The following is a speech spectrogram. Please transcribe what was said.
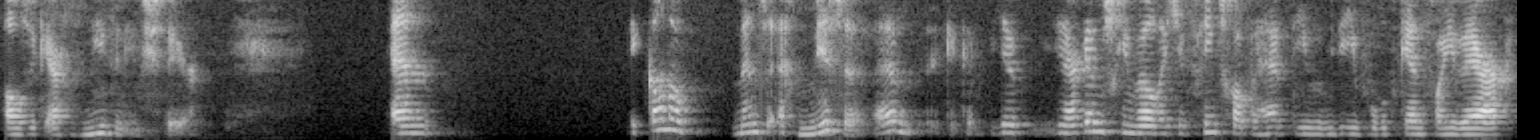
als ik ergens niet in investeer. En ik kan ook mensen echt missen. Hè? Je, herkent misschien wel dat je vriendschappen hebt die, die je bijvoorbeeld kent van je werk.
